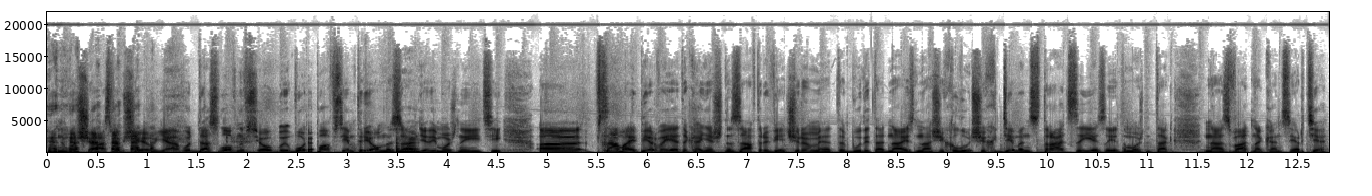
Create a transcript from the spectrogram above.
Ну вот сейчас вообще, я вот дословно все, вот по всем трем на самом деле можно идти. А, самое первое, это, конечно, завтра вечером, это будет одна из наших лучших демонстраций, если это можно так назвать на концерте.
